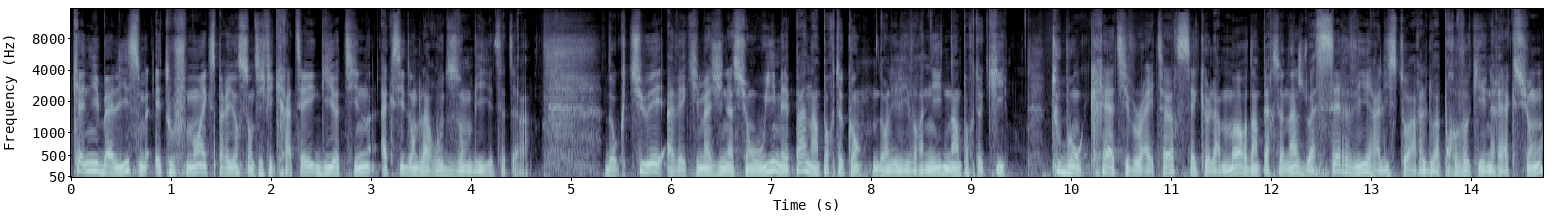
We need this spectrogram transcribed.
Cannibalisme, étouffement, expérience scientifique ratée, guillotine, accident de la route, zombie, etc. Donc tuer avec imagination, oui, mais pas n'importe quand dans les livres, ni n'importe qui. Tout bon creative writer sait que la mort d'un personnage doit servir à l'histoire, elle doit provoquer une réaction,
